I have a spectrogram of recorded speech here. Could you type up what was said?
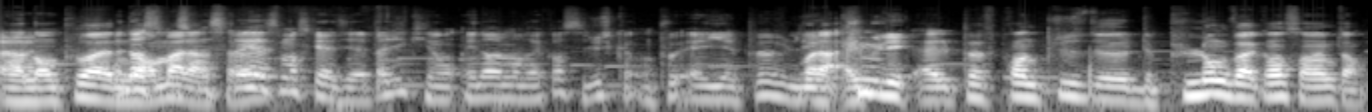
un, un ouais. emploi Ah non, normal. c'est- hein, pas exactement ce qu'elle a dit. Elle a pas dit qu'ils ont énormément de vacances, c'est juste qu'elles peuvent, les Voilà, cumuler. elles peuvent prendre plus de, de plus longues vacances en même temps.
